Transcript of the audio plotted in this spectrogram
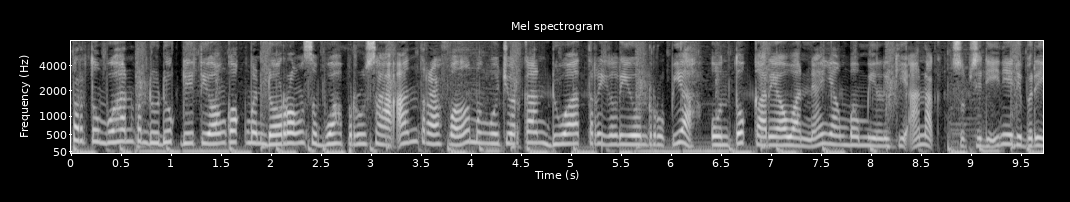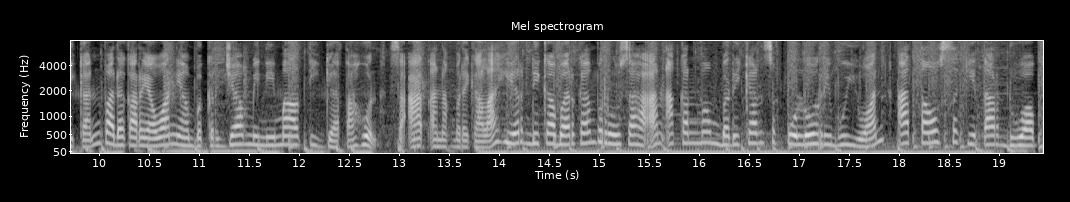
pertumbuhan penduduk di Tiongkok mendorong sebuah perusahaan travel mengucurkan 2 triliun rupiah untuk karyawannya yang memiliki anak. Subsidi ini diberikan pada karyawan yang bekerja minimal 3 tahun. Saat anak mereka lahir, dikabarkan perusahaan akan memberikan 10 ribu yuan atau sekitar 20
